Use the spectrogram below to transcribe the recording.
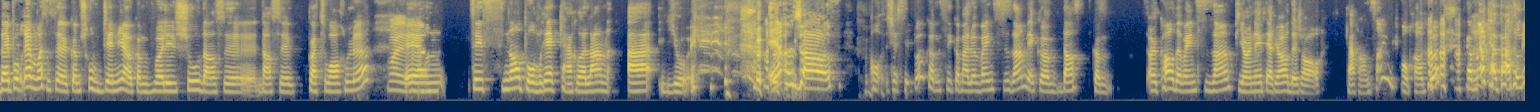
Ben, pour vrai, moi, c'est ça. Comme je trouve Jenny a comme volé le show dans ce, dans ce quatuor-là. Ouais. vraiment. Euh, tu sais, sinon, pour vrai, Caroline, aïe. aïe. Elle, genre, on- je sais pas, comme c'est comme elle a 26 ans, mais comme dans comme un corps de 26 ans, puis un intérieur de genre 45, je comprends pas. Comment qu'elle parlait?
